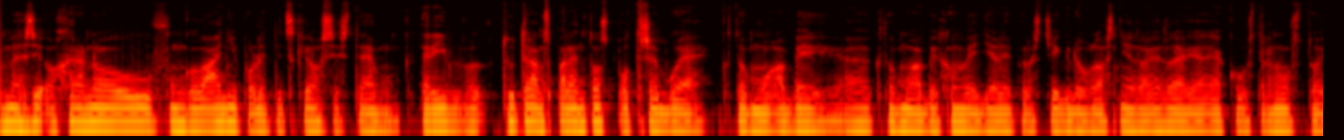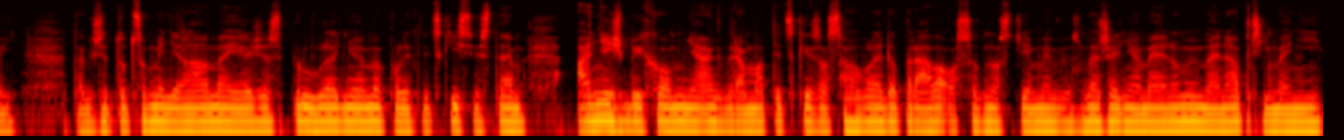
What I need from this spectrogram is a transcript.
mezi ochranou fungování politického systému, který tu transparentnost potřebuje k tomu, aby, k tomu abychom věděli prostě, kdo vlastně za, za jakou stranou stojí. Takže to, co my děláme, je, že zprůhledňujeme politický systém, aniž bychom nějak dramaticky zasahovali do práva osobnosti. My zveřejňujeme jenom jména příjmení,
